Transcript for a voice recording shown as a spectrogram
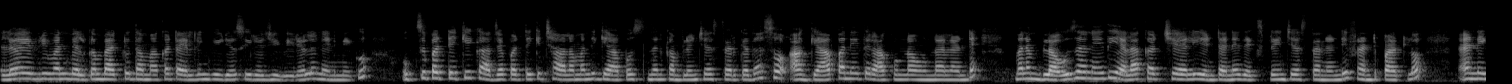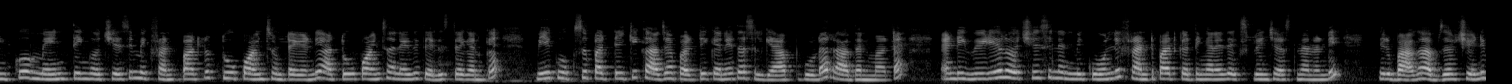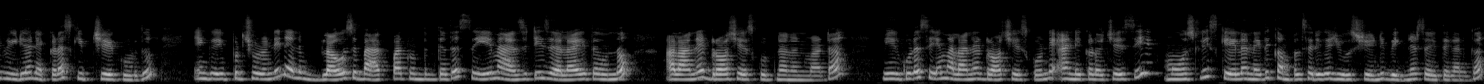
Hello everyone welcome back to Dhamaka tailoring videos ఈరోజు ఈ వీడియోలో నేను మీకు ఉక్సు పట్టీకి కాజా పట్టీకి చాలామంది గ్యాప్ వస్తుందని కంప్లైంట్ చేస్తారు కదా. సో ఆ గ్యాప్ అనేది రాకుండా ఉండాలంటే మనం బ్లౌజ్ అనేది ఎలా కట్ చేయాలి ఏంటి అనేది ఎక్స్ప్లెయిన్ చేస్తానండి ఫ్రంట్ పార్ట్లో. అండ్ ఇంకో మెయిన్ థింగ్ వచ్చేసి మీకు ఫ్రంట్ పార్ట్లో టూ పాయింట్స్ ఉంటాయండి. ఆ టూ పాయింట్స్ అనేది తెలిస్తే కనుక మీకు ఉక్సు పట్టీకి కాజా పట్టీకి అనేది అసలు గ్యాప్ కూడా రాదనమాట. అండ్ ఈ వీడియోలో వచ్చేసి నేను మీకు ఓన్లీ ఫ్రంట్ పార్ట్ కటింగ్ అనేది ఎక్స్ప్లెయిన్ చేస్తున్నానండి. మీరు బాగా అబ్జర్వ్ చేయండి. వీడియోని ఎక్కడ స్కిప్ చేయకూడదు. ఇంక ఇప్పుడు చూడండి నేను బ్లౌజ్ బ్యాక్ పార్ట్ ఉంటుంది కదా సేమ్ యాజ్ ఇట్ ఈజ్ ఎలా అయితే ఉందో అలానే డ్రా చేసుకుంటున్నాను అనమాట మీరు కూడా సేమ్ అలానే డ్రా చేసుకోండి. అండ్ ఇక్కడ వచ్చేసి మోస్ట్లీ స్కేల్ అనేది కంపల్సరీగా యూజ్ చేయండి బిగినర్స్ అయితే కనుక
